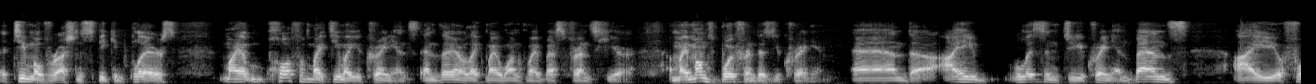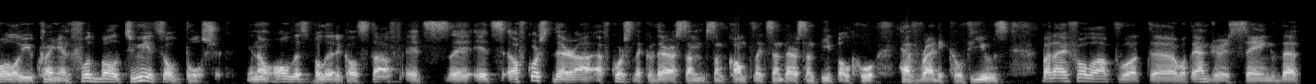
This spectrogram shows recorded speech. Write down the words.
a team of Russian-speaking players my half of my team are Ukrainians, and they're like my one of my best friends here. My mom's boyfriend is Ukrainian, and uh, I listen to Ukrainian bands. I follow Ukrainian football. To me, it's all bullshit you know all this political stuff it's it's of course there are of course like there are some some conflicts and there are some people who have radical views. But i follow up what uh, what andrew is saying that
